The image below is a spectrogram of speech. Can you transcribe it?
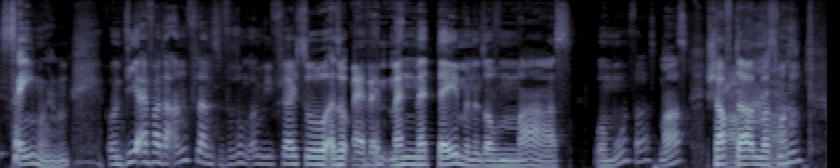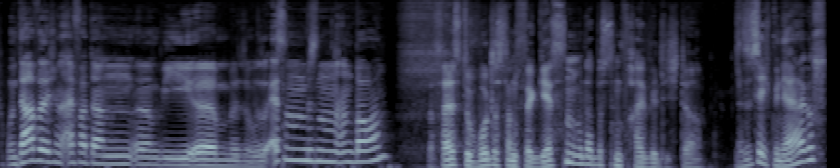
Samen. Und die einfach da anpflanzen, versuchen irgendwie vielleicht so, also, äh, wenn man Matt Damon ist auf dem Mars. Oder Mond war das? Mars? Schafft da Ach, irgendwas ach. machen. Und da würde ich dann einfach dann irgendwie ähm, so, so Essen ein bisschen anbauen. Das heißt, du wurdest dann vergessen oder bist dann freiwillig da? Das ist ja, ich bin ja gest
